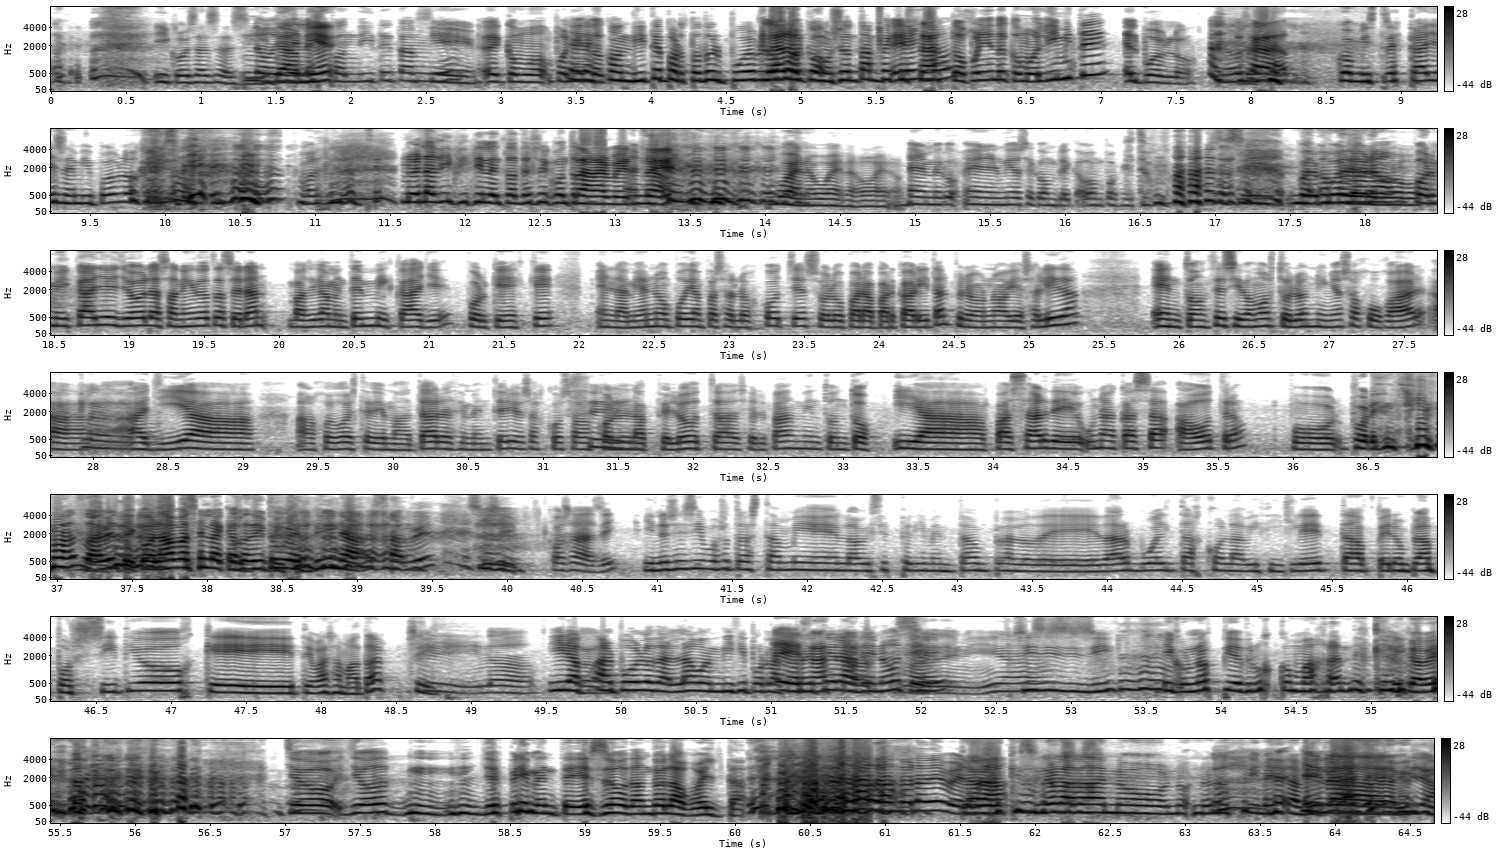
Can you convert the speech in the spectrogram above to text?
y cosas así. No, y y el también, escondite también, sí. eh, como El poniendo... escondite por todo el pueblo, Claro, como co- son tan pequeños... Exacto, poniendo como límite el pueblo. O sea, con mis tres calles en mi pueblo casi. Imagínate. no era difícil entonces encontrar a Merche. Bueno, bueno, bueno. En el, mío- en el mío se complicaba un poquito más. Sí, por el pueblo no, por mi calle yo las anécdotas eran básicamente en mi calle, porque es que en la mía no podían pasar los coches solo para aparcar y tal, pero no había salida. Entonces íbamos todos los niños a jugar a- Claro. allí a- al juego este de matar, el cementerio, esas cosas Sí. con las pelotas, el badminton, todo. Y a pasar de una casa a otra por, por encima, ¿sabes? Te colabas en la casa de tu vecina, ¿sabes? Sí, sí. Cosas así. Y no sé si vosotras también lo habéis experimentado, en plan lo de dar vueltas con la bicicleta, pero en plan por sitios que te vas a matar. Sí, no. Ir a- no. al pueblo de al lado en bici por la Exacto. carretera de Madre noche. mía. Sí, sí, sí, sí. Y con unos piedruscos más grandes que mi cabeza. Yo, yo, yo experimenté eso dando la vuelta. Dándola de verdad. Claro, es que si no la das no, no, no, experimentas bien la, bici.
